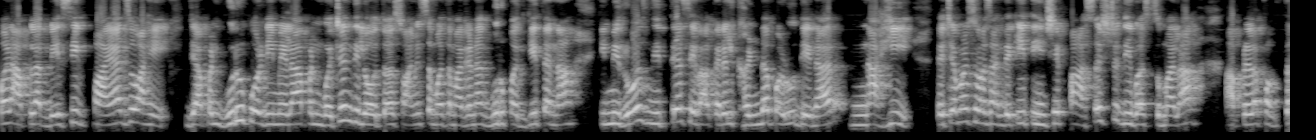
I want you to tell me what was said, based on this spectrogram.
पण आपला बेसिक पाया जो आहे जे आपण गुरुपौर्णिमेला आपण वचन दिलं होतं स्वामी समर्थ महाराजांना गुरुपद घेताना की मी रोज नित्य सेवा करेल खंड पडू देणार नाही. त्याच्यामुळे तुम्हाला सांगते की तीनशे पासष्ट दिवस तुम्हाला आपल्याला फक्त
